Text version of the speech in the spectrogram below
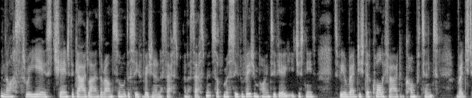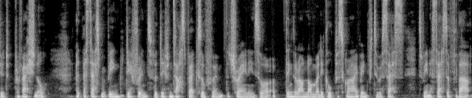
in the last three years, changed the guidelines around some of the supervision and assess and assessment. So from a supervision point of view, you just need to be a registered, qualified, and competent registered professional. A- Assessment being different for different aspects of um, the training, so uh, things around non-medical prescribing to assess to be an assessor for that,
